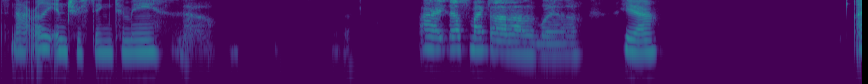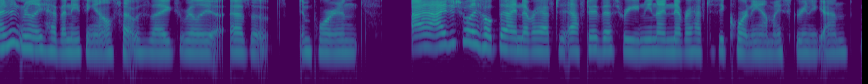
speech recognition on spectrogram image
it's not really interesting to me. No. All right, that's my thought on Atlanta. Yeah. I didn't really have anything else that was like really as of importance. I, I just really hope that I never have to, after this reunion, I never have to see Courtney on my screen again.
